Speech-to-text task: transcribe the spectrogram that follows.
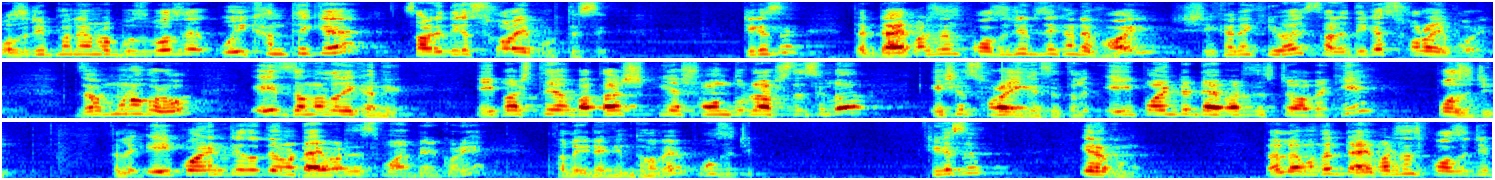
পজিটিভ মানে আমরা বুঝব যে ওইখান থেকে চারিদিকে ছড়াই পড়তেছে। ঠিক আছে? তা ডাইভারজেন্স পজিটিভ যেখানে হয়, সেখানে কি হয়? চারিদিকে ছড়াই পড়ে। যেমন মনে করো, এই জানালার এখানে, এই পাশ থেকে বাতাস কি সমান্তরে আসতেছিল? এসে ছড়াই গেছে, তাহলে এই পয়েন্টের ডাইভারজেন্সটা হবে কি? পজিটিভ তাহলে এই পয়েন্টে যদি আমরা ডাইভারজেন্স পয়েন্ট বের করি, তাহলে এটা কিন্তু হবে পজিটিভ ঠিক আছে? এরকম। তাহলে আমাদের ডাইভারজেন্স পজিটিভ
